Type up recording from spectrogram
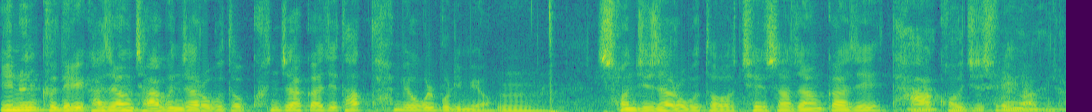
이는 그들이 가장 작은 자로부터 큰 자까지 다 탐욕을 부리며 선지자로부터 제사장까지 다 거짓을 행하리라.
